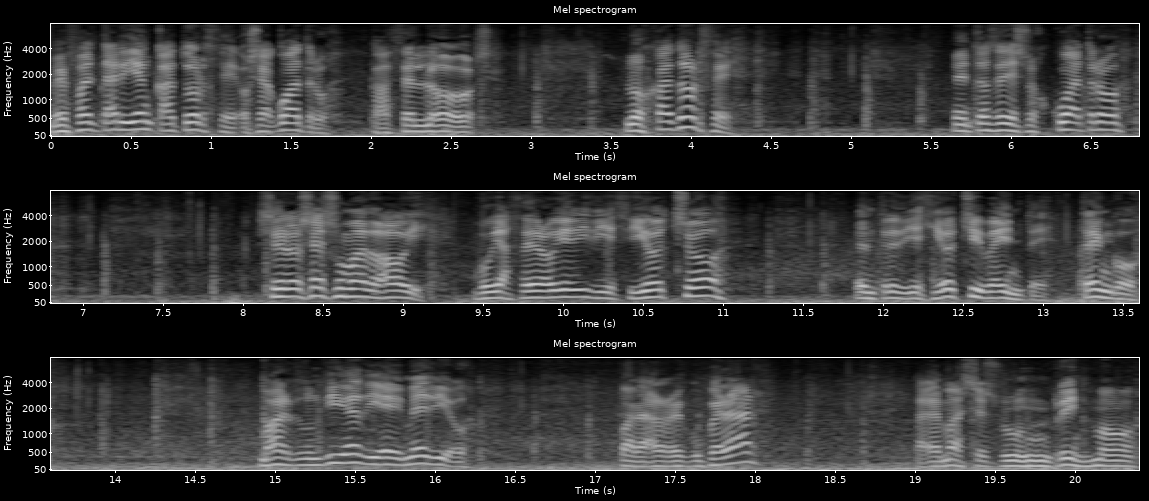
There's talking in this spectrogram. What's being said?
Me faltarían 14, o sea 4, para hacer los, los 14. Entonces esos 4 se los he sumado a hoy. Voy a hacer hoy 18, entre 18 y 20. Tengo más de un día, día y medio para recuperar. Además es un ritmo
